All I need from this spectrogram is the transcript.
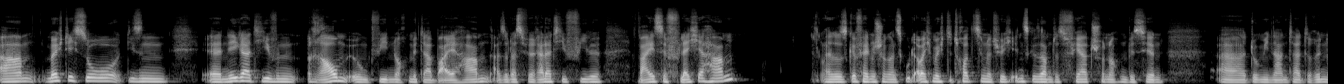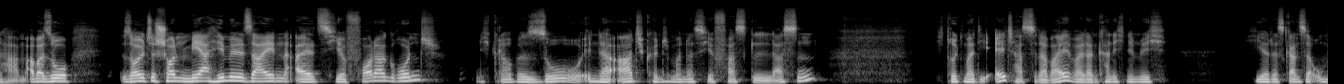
ähm, möchte ich so diesen äh, negativen Raum irgendwie noch mit dabei haben. Also, dass wir relativ viel weiße Fläche haben. Also das gefällt mir schon ganz gut, aber ich möchte trotzdem natürlich insgesamt das Pferd schon noch ein bisschen äh, dominanter drin haben. Aber so sollte schon mehr Himmel sein als hier Vordergrund. Ich glaube, so in der Art könnte man das hier fast lassen. Ich drücke mal die L-Taste dabei, weil dann kann ich nämlich hier das Ganze um,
